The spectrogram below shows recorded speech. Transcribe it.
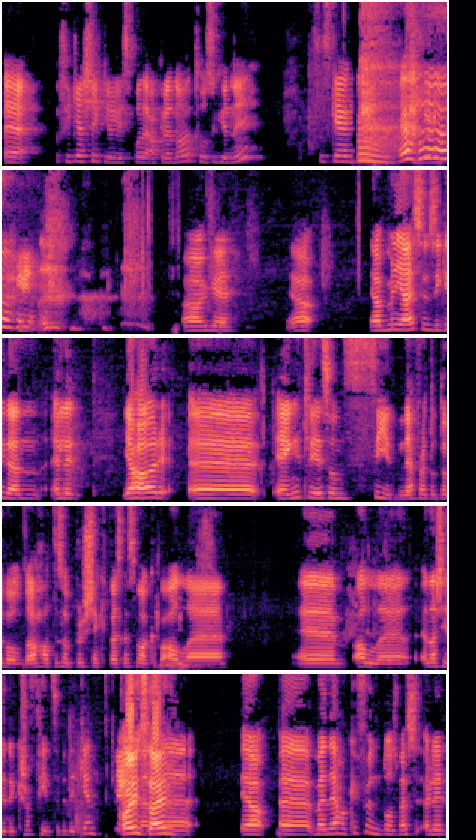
eh, fikk jeg skikkelig lyst på det akkurat nå. To sekunder. Så skal jeg gå. OK. Ja. Ja, men jeg syns ikke den Eller jeg har eh, egentlig sånn siden jeg flyttet til Volda, hatt et sånt prosjekt hvor jeg skal smake på alle eh, alle energidrikker som fins i butikken. Oi, Men, serr. eh, ja, eh, men jeg har ikke funnet noe som jeg Eller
